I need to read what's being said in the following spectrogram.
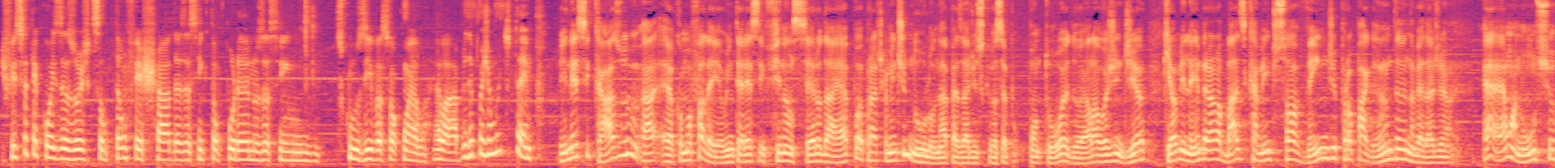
Difícil é ter coisas hoje que são tão fechadas assim, que estão por anos assim, exclusivas só com ela. Ela abre depois de muito tempo. E nesse caso, é como eu falei, o interesse financeiro da Apple é praticamente nulo, né? Apesar disso que você pontuou, Edu, ela hoje em dia, que eu me lembro, ela basicamente só vende propaganda, na verdade é, é um anúncio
